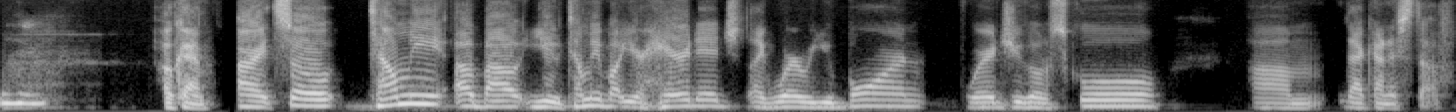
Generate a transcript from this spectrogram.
Mhm. Okay. All right. So tell me about you. Tell me about your heritage. Like, where were you born? Where did you go to school? Um, that kind of stuff.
